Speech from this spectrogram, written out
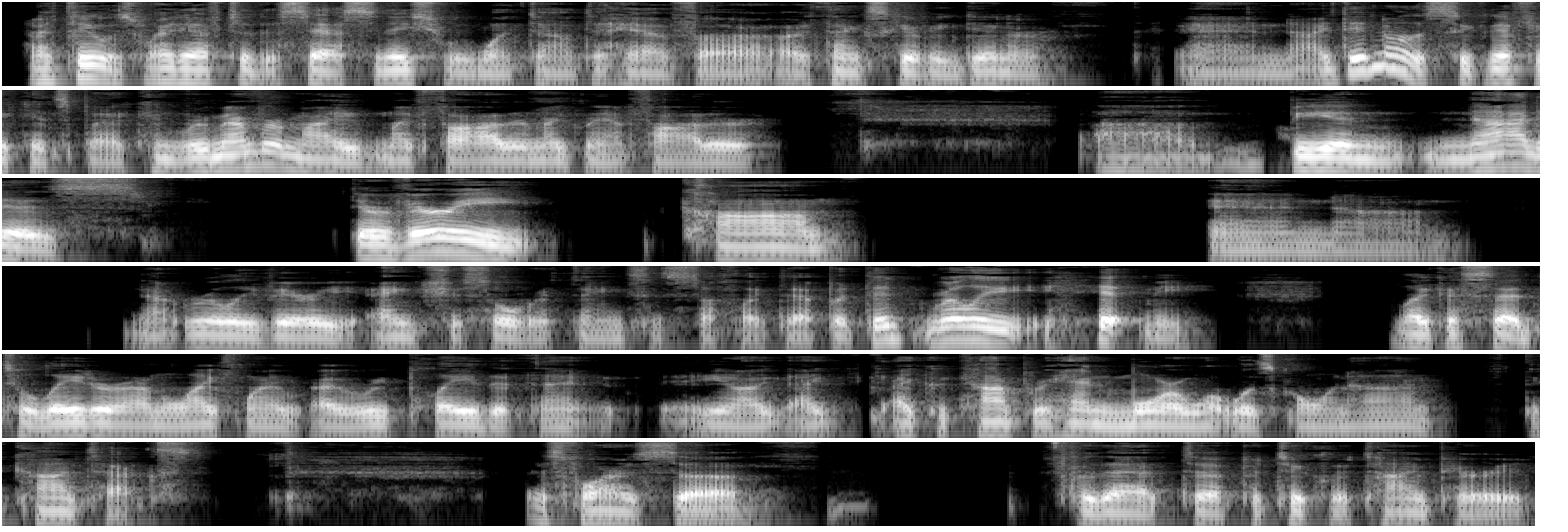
I think it was right after the assassination. We went down to have uh, our Thanksgiving dinner, and I didn't know the significance, but I can remember my my father, my grandfather, uh, being not as they're very calm and um, not really very anxious over things and stuff like that. But didn't really hit me, like I said, till later on in life when I, I replayed the thing. You know, I, I, I could comprehend more what was going on, the context, as far as uh, for that uh, particular time period.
